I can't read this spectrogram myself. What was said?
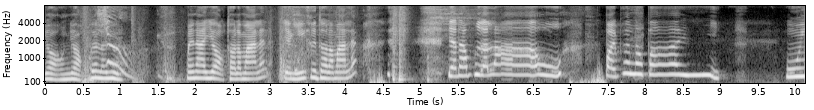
หยอกหยอกเพื่อนเราอยู่ ไม่น่าหยอกทรมานแล้ว อย่างนี้คือทรมานแล้ว อย่าทำเพื่อเรา ปล่อยเพื่อนเราไป อุ้ย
